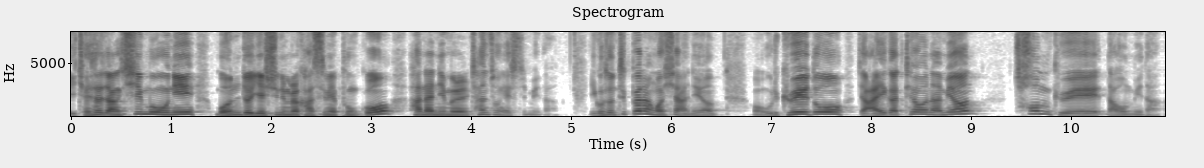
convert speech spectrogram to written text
이 제사장 시므온이 먼저 예수님을 가슴에 품고 하나님을 찬송했습니다. 이것은 특별한 것이 아니에요. 어, 우리 교회도 아이가 태어나면 처음 교회에 나옵니다.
